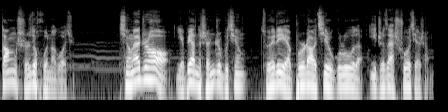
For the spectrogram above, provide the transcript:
当时就昏了过去。醒来之后也变得神志不清，嘴里也不知道叽里咕噜的一直在说些什么。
